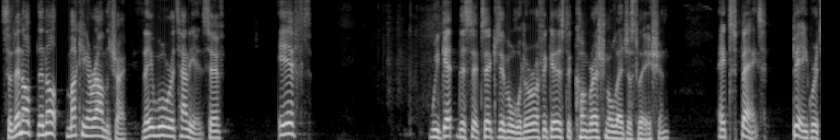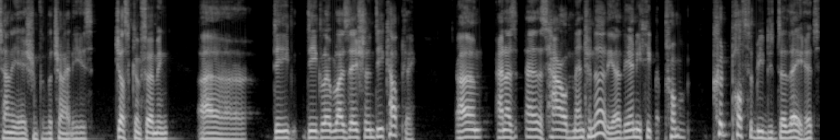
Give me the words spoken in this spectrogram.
So they're not they're not mucking around the track. They will retaliate. So if if we get this executive order, or if it goes to congressional legislation, expect big retaliation from the Chinese, just confirming uh, de- deglobalization and decoupling. Um, and as, as Harold mentioned earlier, the only thing that prob- could possibly delay it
